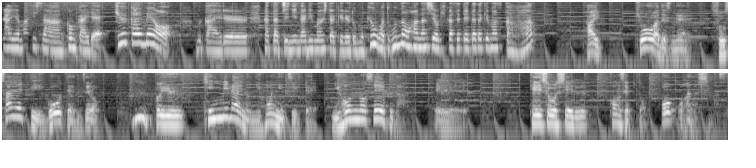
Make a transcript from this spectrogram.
山岸さん今回で9回目を迎える形になりましたけれども今日はどんなお話を聞かせていただけますか？はい。今日はですねソサエティ5.0という近未来の日本について日本の政府が、えー、提唱しているコンセプトをお話しします。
